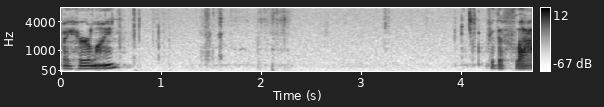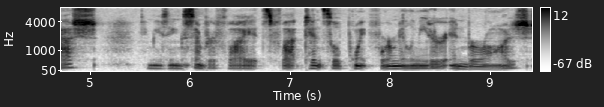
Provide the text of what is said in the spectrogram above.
by Hareline. For the flash, I'm using Semperfli, it's flat tinsel 0.4 millimeter in Mirage.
